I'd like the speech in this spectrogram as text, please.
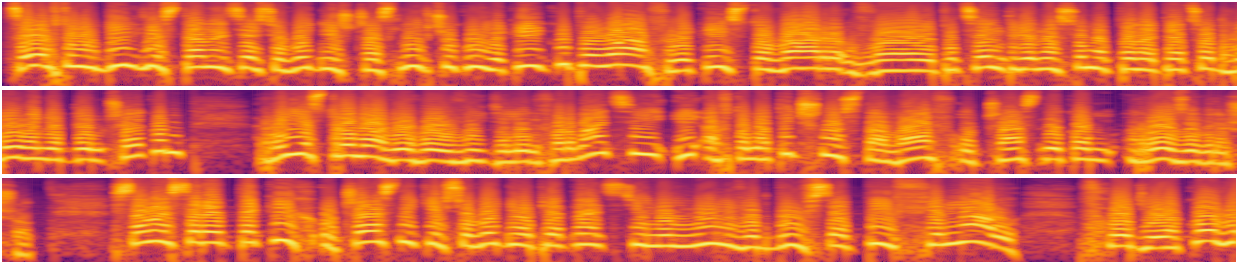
Цей автомобіль дістанеться сьогодні щасливчику, який купував якийсь товар в епіцентрі на суму понад 500 гривень одним чеком, реєстрував його у відділі інформації і автоматично ставав учасником розіграшу. Саме серед таких учасників сьогодні о 15.00 відбувся півфінал, в ході якого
